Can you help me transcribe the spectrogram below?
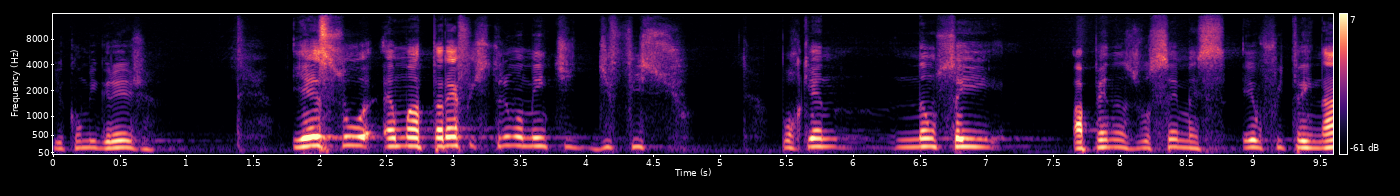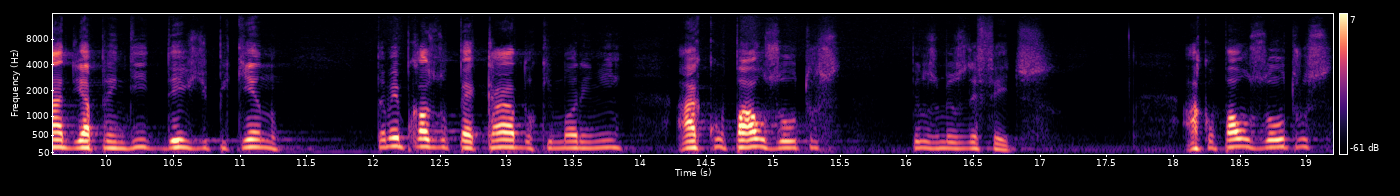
e como igreja. E isso é uma tarefa extremamente difícil, porque não sei apenas você, mas eu fui treinado e aprendi desde pequeno, também por causa do pecado que mora em mim, a culpar os outros pelos meus defeitos, a culpar os outros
